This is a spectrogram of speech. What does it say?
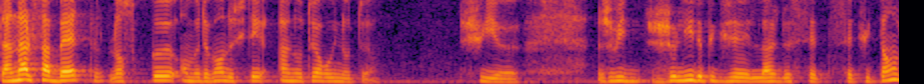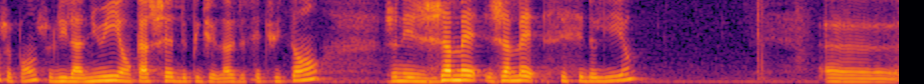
d'un alphabet lorsque on me demande de citer un auteur ou une auteure. Je suis, je, lis depuis que j'ai l'âge de 7-8 ans, je pense. Je lis la nuit en cachette depuis que j'ai l'âge de 7-8 ans. Je n'ai jamais, jamais cessé de lire. Euh,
